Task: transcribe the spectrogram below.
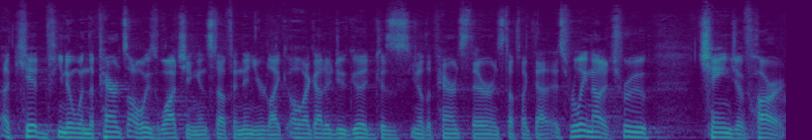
a kid, you know, when the parents always watching and stuff, and then you're like, oh, I got to do good because, you know, the parents there and stuff like that. It's really not a true change of heart.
